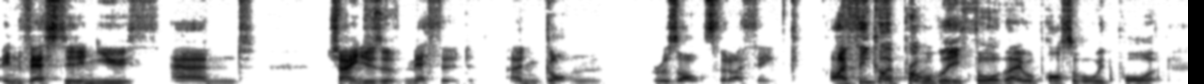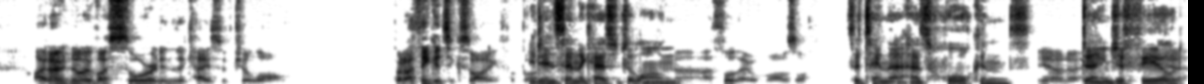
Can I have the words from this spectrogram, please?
invested in youth and changes of method and gotten results that I think. I think I probably thought they were possible with Port. I don't know if I saw it in the case of Geelong, but I think it's exciting for both. You didn't send the case of Geelong. No, I thought they were miles off. It's a team that has Hawkins, Yeah, I know. Dangerfield,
